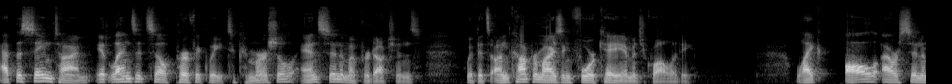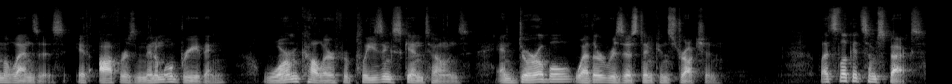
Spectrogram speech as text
At the same time, it lends itself perfectly to commercial and cinema productions with its uncompromising 4K image quality. Like all our cinema lenses, it offers minimal breathing, warm color for pleasing skin tones, and durable weather-resistant construction. Let's look at some specs.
